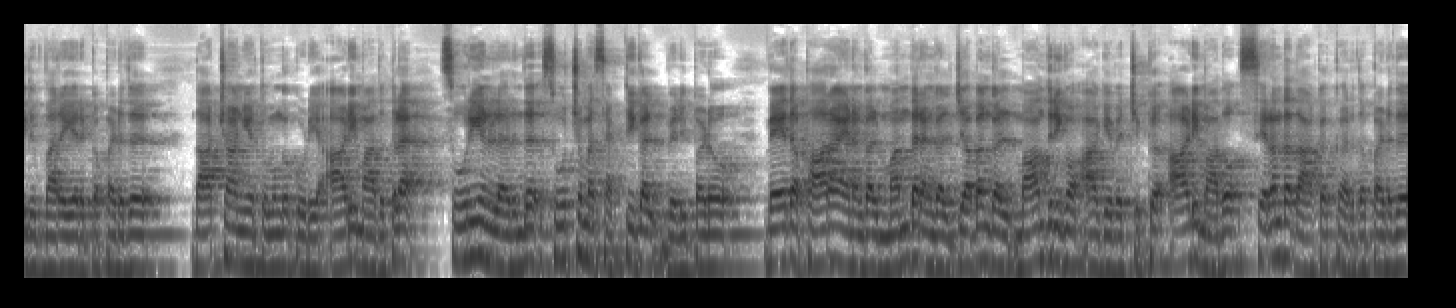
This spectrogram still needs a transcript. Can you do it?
இது வரையறுக்கப்படுது. தாட்சாணியம் துவங்கக்கூடிய ஆடி மாதத்தில் சூரியனிலிருந்து சூட்சம சக்திகள் வெளிப்படும். வேத பாராயணங்கள் மந்திரங்கள் ஜபங்கள் மாந்திரிகம் ஆகியவற்றுக்கு ஆடி மாதம் சிறந்ததாக கருதப்படுது.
